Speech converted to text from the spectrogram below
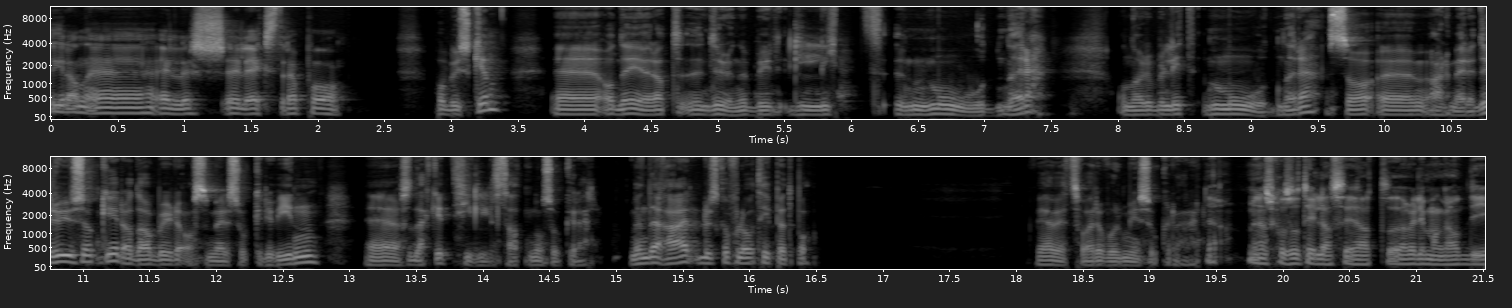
grann, ellers, eller ekstra på, på busken. Eh, og det gjør at druene blir litt modnere. Og når det blir litt modnere, så eh, er det mer druesukker, og da blir det også mer sukker i vinen. Eh, så det er ikke tilsatt noe sukker her. Men det er, du skal få lov å tippe etterpå. Jeg vet svaret hvor mye sukker det er. Ja, men jeg skal også til å si at veldig mange av de,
